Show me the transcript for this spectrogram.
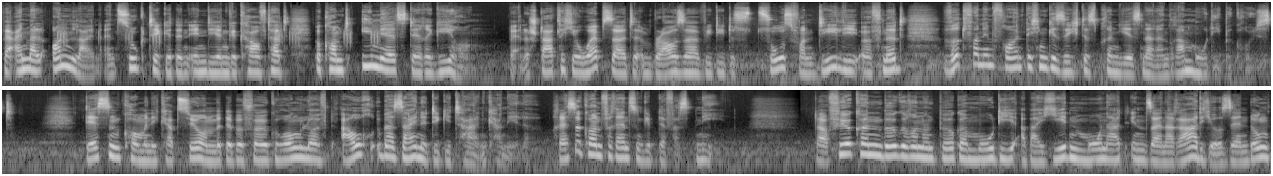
Wer einmal online ein Zugticket in Indien gekauft hat, bekommt E-Mails der Regierung. Wer eine staatliche Webseite im Browser wie die des Zoos von Delhi öffnet, wird von dem freundlichen Gesicht des Premiers Narendra Modi begrüßt. Dessen Kommunikation mit der Bevölkerung läuft auch über seine digitalen Kanäle. Pressekonferenzen gibt er fast nie. Dafür können Bürgerinnen und Bürger Modi aber jeden Monat in seiner Radiosendung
